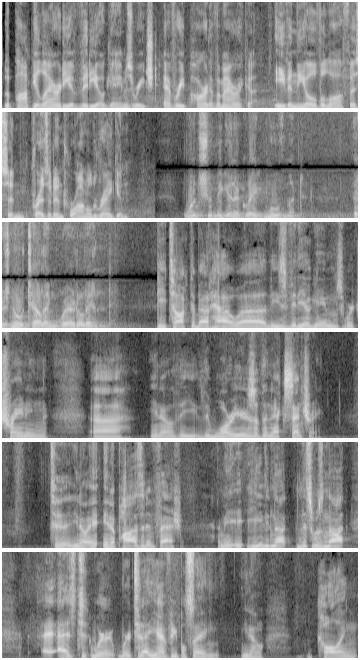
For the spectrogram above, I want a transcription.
The popularity of video games reached every part of America, even the Oval Office and President Ronald Reagan. Once you begin a great movement, there's no telling where it'll end. He talked about how uh, these video games were training, uh, you know, the, the warriors of the next century to, you know, in a positive fashion. I mean, it, he did not, this was not as to where, where today you have people saying, you know, calling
